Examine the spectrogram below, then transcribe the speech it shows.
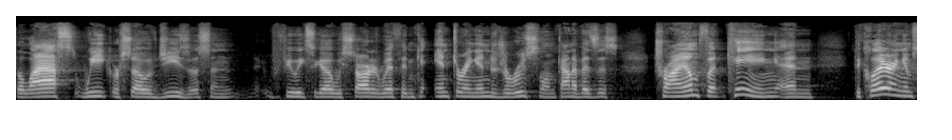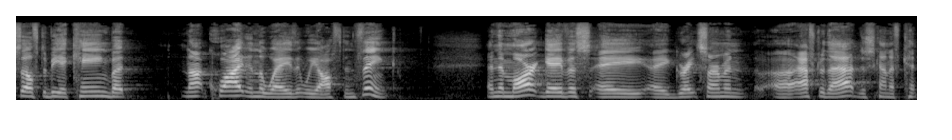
the last week or so of Jesus. And a few weeks ago, we started with him entering into Jerusalem kind of as this triumphant king and declaring himself to be a king, but not quite in the way that we often think. And then Mark gave us a, a great sermon uh, after that, just kind of con-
